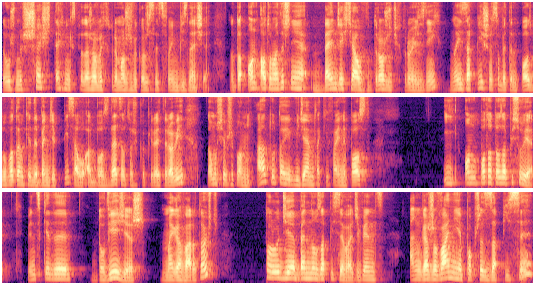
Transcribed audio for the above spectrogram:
załóżmy 6 technik sprzedażowych, które możesz wykorzystać w swoim biznesie, no to on automatycznie będzie chciał wdrożyć którąś z nich, no i zapisze sobie ten post, bo potem, kiedy będzie pisał albo zlecał coś copywriterowi, to mu się przypomni, a tutaj widziałem taki fajny post i on po to to zapisuje. Więc kiedy dowieziesz mega wartość, to ludzie będą zapisywać, więc angażowanie poprzez zapisy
